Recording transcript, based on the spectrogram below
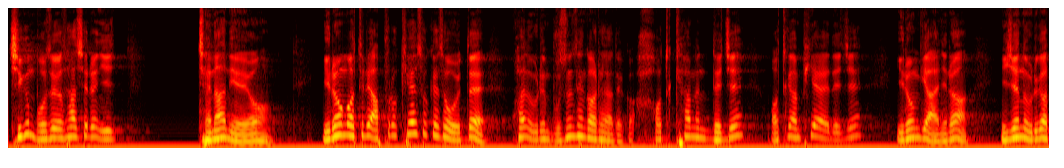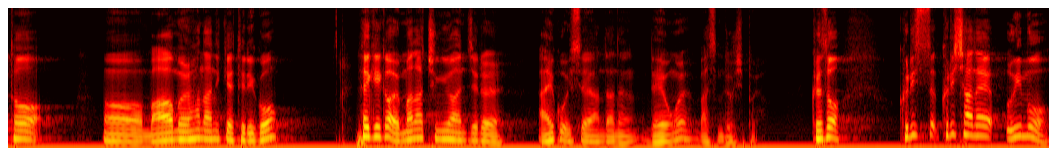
지금 보세요. 사실은 이 재난이에요. 이런 것들이 앞으로 계속해서 올 때 과연 우리는 무슨 생각을 해야 될까? 아, 어떻게 하면 되지? 어떻게 하면 피해야 되지? 이런 게 아니라 이제는 우리가 더 어, 마음을 하나님께 드리고 회개가 얼마나 중요한지를 알고 있어야 한다는 내용을 말씀드리고 싶어요. 그래서 그리스, 크리스찬의 의무,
